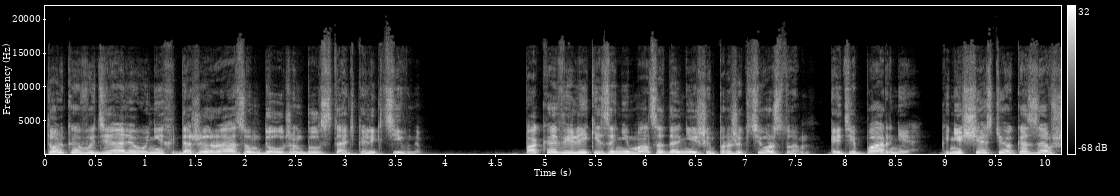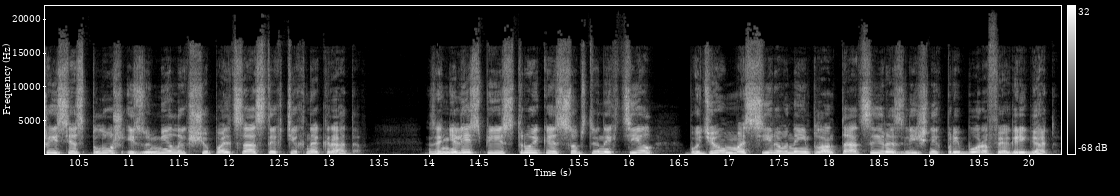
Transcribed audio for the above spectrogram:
Только в идеале у них даже разум должен был стать коллективным. Пока Великий занимался дальнейшим прожектерством, эти парни, к несчастью оказавшиеся сплошь из умелых щупальцастых технократов, занялись перестройкой собственных тел путем массированной имплантации различных приборов и агрегатов.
